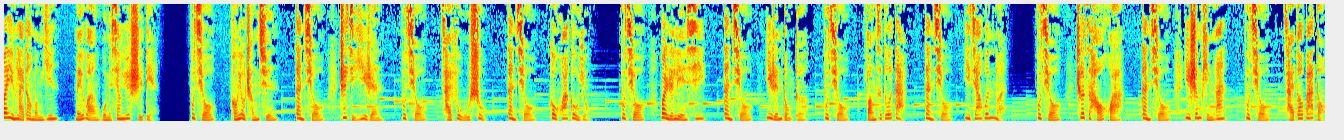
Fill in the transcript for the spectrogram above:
欢迎来到萌音，每晚我们相约十点。不求朋友成群，但求知己一人；不求财富无数，但求够花够用；不求万人怜惜，但求一人懂得；不求房子多大，但求一家温暖；不求车子豪华，但求一生平安；不求才高八斗，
